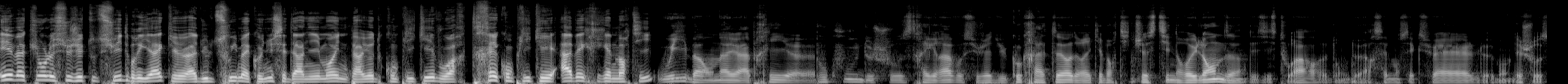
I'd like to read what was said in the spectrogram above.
Évacuons le sujet tout de suite. Briac, euh, Adult Swim a connu ces derniers mois une période compliquée, voire très compliquée avec Rick and Morty. Oui, bah on a appris euh, beaucoup de choses très graves au sujet du co-créateur de Rick and Morty, Justin Roiland, des histoires euh, donc de harcèlement sexuel, de, bon des choses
